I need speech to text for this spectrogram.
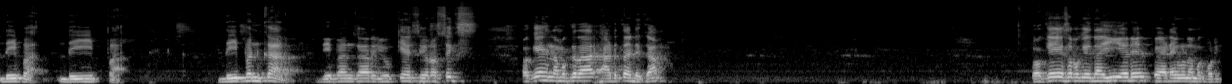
Deepa Deepa. Dipankar. Dipankar U K zero six okay നമുക്കത് അടുത്തെടുക്കാം. ഓക്കെ നമുക്ക് ഇതാ ഈ ഒരു പേടയും കൂടെ നമുക്ക് പൊടി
